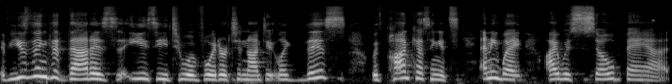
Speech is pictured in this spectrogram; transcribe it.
if you think that that is easy to avoid or to not do like this with podcasting, it's anyway, I was so bad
